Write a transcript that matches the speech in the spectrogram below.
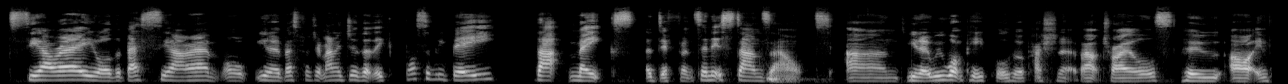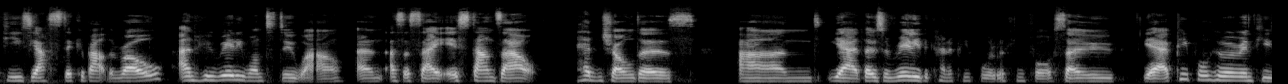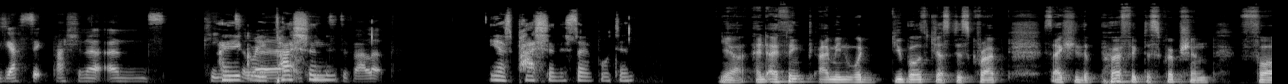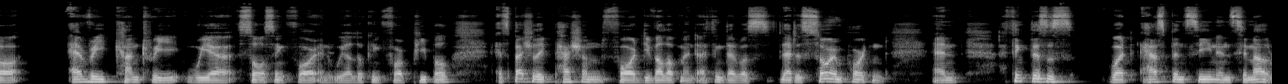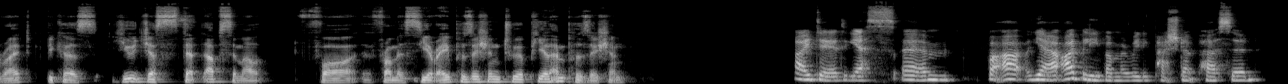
CRA or the best CRM or, you know, best project manager that they could possibly be, that makes a difference and it stands out. And, you know, we want people who are passionate about trials, who are enthusiastic about the role and who really want to do well. And as I say, it stands out head and shoulders. And yeah, those are really the kind of people we're looking for. So yeah, people who are enthusiastic, passionate and keen I to agree. learn, Passion. keen to develop. Yes, passion is so important. Yeah. And I think, I mean, what you both just described is actually the perfect description for every country we are sourcing for and we are looking for people, especially passion for development. I think that was, that is so important. And I think this is what has been seen in Simal, right? Because you just stepped up Simal for, from a CRA position to a PLM position. I did, yes. Um, but I, yeah, I believe I'm a really passionate person,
